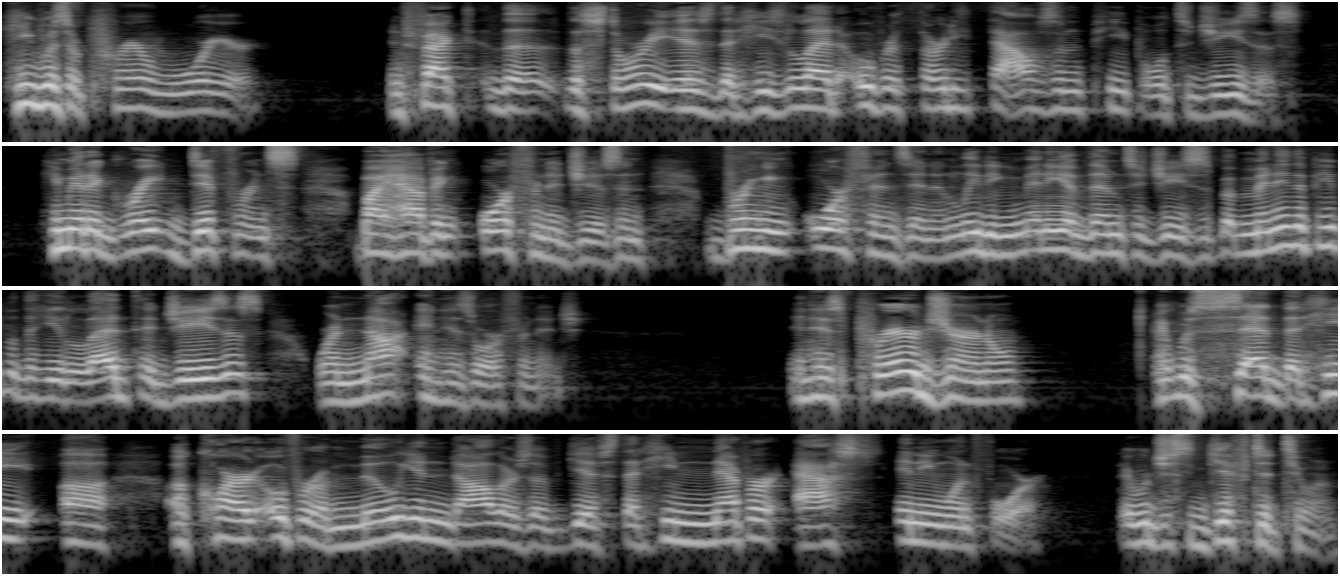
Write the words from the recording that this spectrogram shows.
He was a prayer warrior. In fact, the, the story is that he's led over 30,000 people to Jesus. He made a great difference by having orphanages and bringing orphans in and leading many of them to Jesus. But many of the people that he led to Jesus were not in his orphanage. In his prayer journal, it was said that he uh, acquired over a million dollars of gifts that he never asked anyone for. They were just gifted to him.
